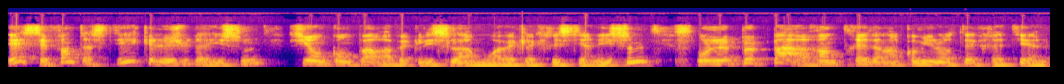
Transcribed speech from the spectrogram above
et c'est fantastique, le judaïsme, si on compare avec l'islam ou avec le christianisme, on ne peut pas rentrer dans la communauté chrétienne.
